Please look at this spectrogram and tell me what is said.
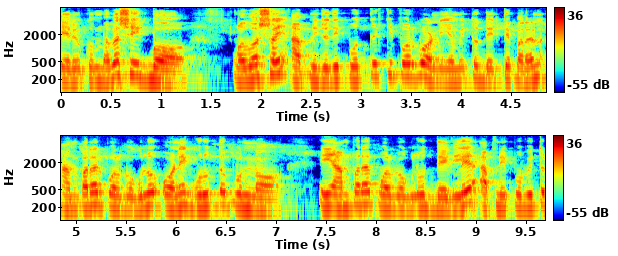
এরকম ভাবে শিখব অবশ্যই আপনি যদি প্রত্যেকটি পর্ব নিয়মিত দেখতে পারেন আম্পারার পর্বগুলো অনেক গুরুত্বপূর্ণ। এই আমপারা পর্বগুলো দেখলে আপনি পবিত্র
